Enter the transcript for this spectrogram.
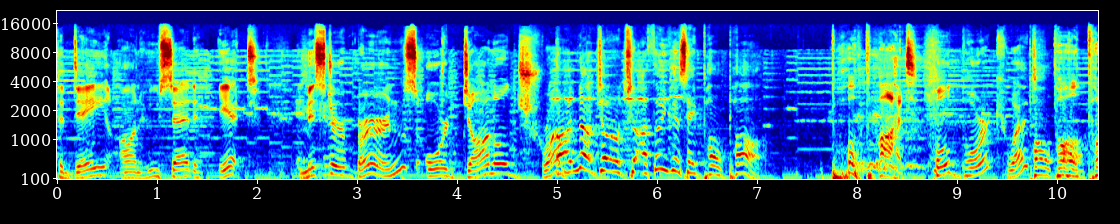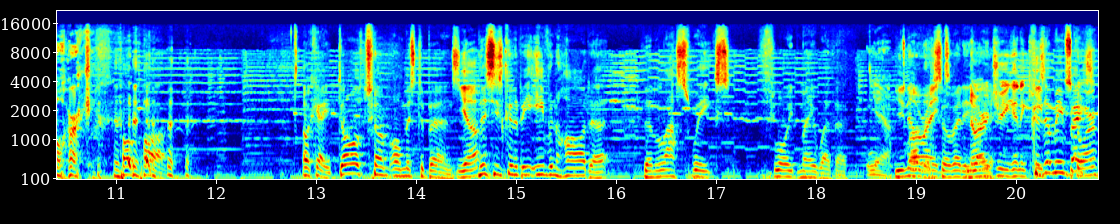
Today on Who Said It? Mr. Burns or Donald Oh, Trump? Uh, no, Donald Trump. I thought you were going to say Paul Pot. Pol Pot. Pulled pork? What? Pol Pol Pot. Pork. Pol Pot. Okay, Donald Trump or Mr. Burns. Yeah. This is going to be even harder than last week's Floyd Mayweather. Yeah. You know All this right, already. Narge, don't are you gonna 'Cause, keep I mean, score?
